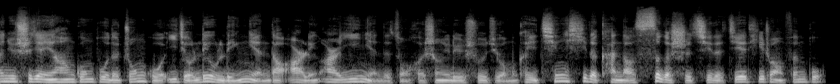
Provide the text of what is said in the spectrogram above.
根据世界银行公布的中国1960年到2021年的总和生育率数据，我们可以清晰的看到四个时期的阶梯状分布。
